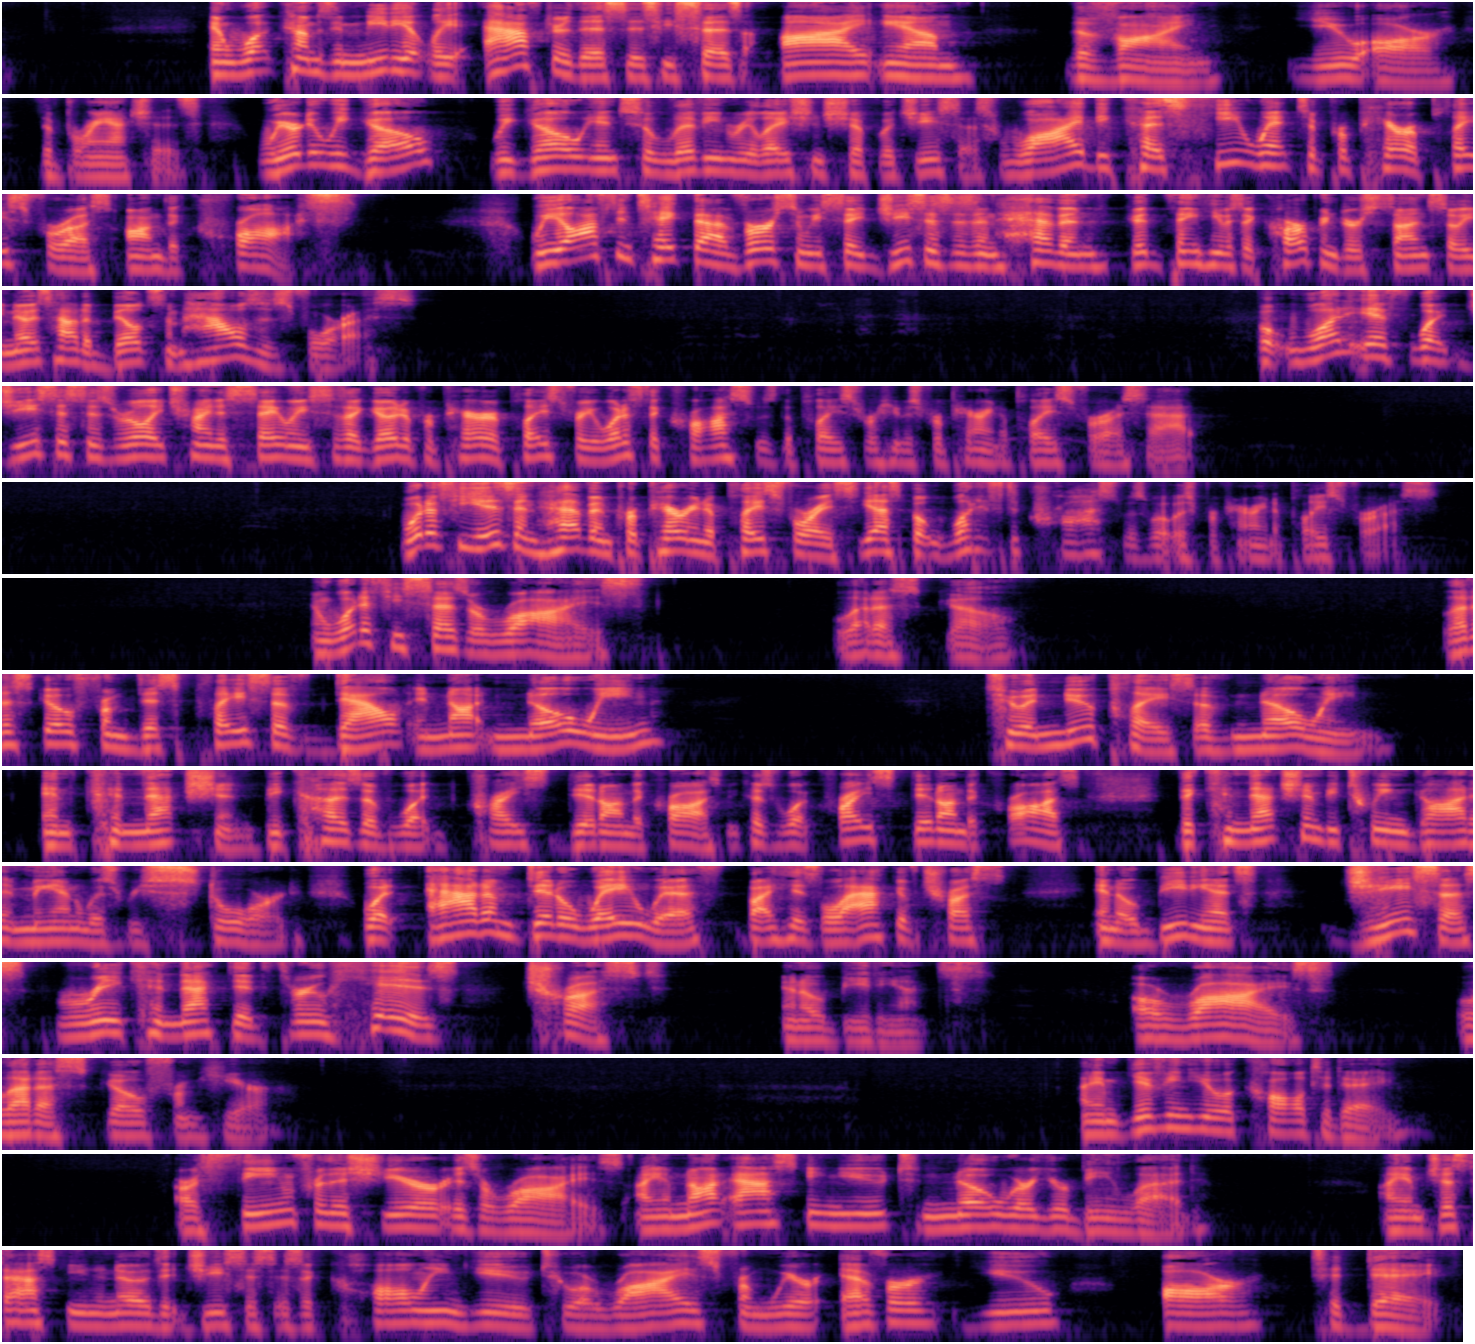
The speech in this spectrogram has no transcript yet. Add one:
And what comes immediately after this is he says, I am the vine, you are the branches. Where do we go? We go into living relationship with Jesus. Why? Because he went to prepare a place for us on the cross. We often take that verse and we say, Jesus is in heaven. Good thing he was a carpenter's son, so he knows how to build some houses for us. But what if what Jesus is really trying to say when he says, I go to prepare a place for you, what if the cross was the place where he was preparing a place for us at? What if he is in heaven preparing a place for us? Yes, but what if the cross was what was preparing a place for us? And what if he says, Arise, let us go? Let us go from this place of doubt and not knowing to a new place of knowing and connection because of what Christ did on the cross. Because what Christ did on the cross, the connection between God and man was restored. What Adam did away with by his lack of trust and obedience, Jesus reconnected through his trust and obedience. Arise, let us go from here. I am giving you a call today. Our theme for this year is Arise. I am not asking you to know where you're being led. I am just asking you to know that Jesus is calling you to arise from wherever you are today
